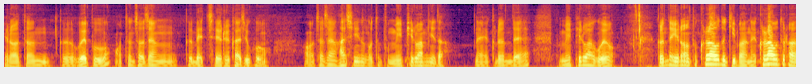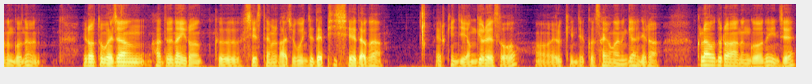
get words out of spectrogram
이런 어떤 그 외부 어떤 저장 그 매체를 가지고 어, 저장하시는 것도 분명히 필요합니다. 네, 그런데 분명히 필요하고요. 그런데 이런 어떤 클라우드 기반의 클라우드라는 거는 이런 어떤 외장 하드나 이런 그 시스템을 가지고 이제 내 PC에다가 이렇게 이제 연결해서 어, 이렇게 이제 그 사용하는 게 아니라 클라우드라는 거는 이제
